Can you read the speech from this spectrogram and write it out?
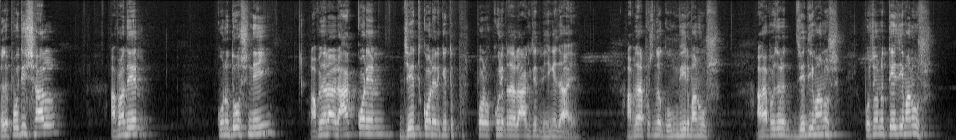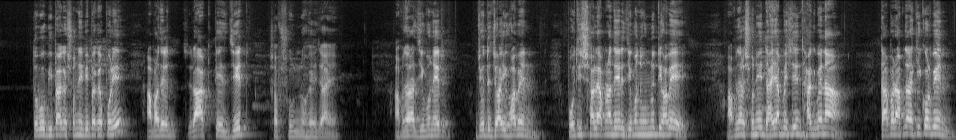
দু পঁচিশ সাল আপনাদের কোনো দোষ নেই, আপনারা রাগ করেন, জেদ করেন, কিন্তু পরক্ষণে আপনার রাগ জেদ ভেঙে যায়, আপনারা প্রচণ্ড গম্ভীর মানুষ, আপনারা প্রচণ্ড জেদি মানুষ, প্রচণ্ড তেজি মানুষ, তবু বিপাকের সঙ্গে বিপাকে পড়ে আপনাদের রাগ, তেজ, জেদ সব শূন্য হয়ে যায়। আপনারা জীবনের যদি জয়ী হবেন পঁচিশ সালে আপনাদের জীবনে উন্নতি হবে। আপনারা শনির ধাইয়া বেশি দিন থাকবে না। তারপর আপনারা কি করবেন?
